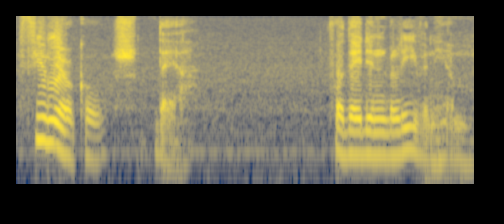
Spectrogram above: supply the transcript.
few miracles there for they didn't believe in him.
